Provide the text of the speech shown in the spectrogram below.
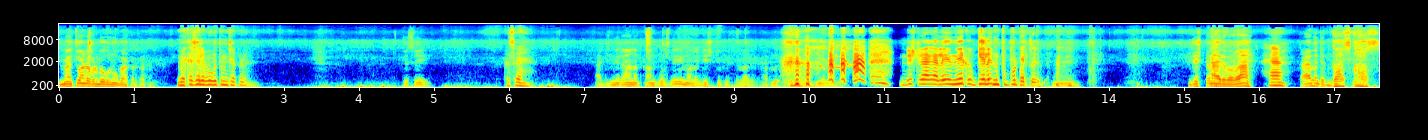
माझ्या तोंडाकडे बघू नको भाकर खाता मी कशाला बघू तुमच्याकडं? कसं आहे? कसं आहे? आधी मी रानात काम करतोय मला डिस्ट्रिक फिट लागेल. आपलं डिस्ट्रॅक्ट मेकअप केलं ना फुफुट्याचं डिस्ट नाही रे बाबा. हा. काय म्हणतात? घास घास.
